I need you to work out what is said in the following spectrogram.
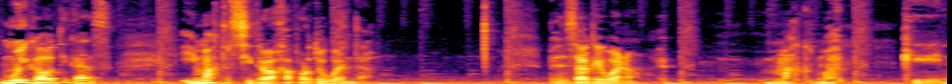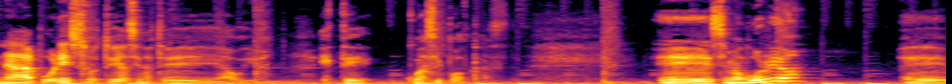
muy caóticas y más si trabajas por tu cuenta. Pensaba que, bueno, más, más que nada por eso estoy haciendo este audio, este cuasi podcast. Eh, se me ocurrió eh,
